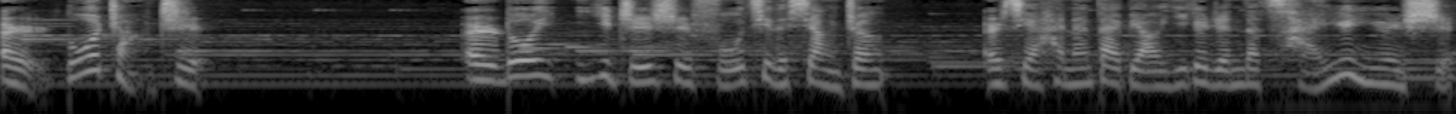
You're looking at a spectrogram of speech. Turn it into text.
耳朵长痣。耳朵一直是福气的象征，而且还能代表一个人的财运运势。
